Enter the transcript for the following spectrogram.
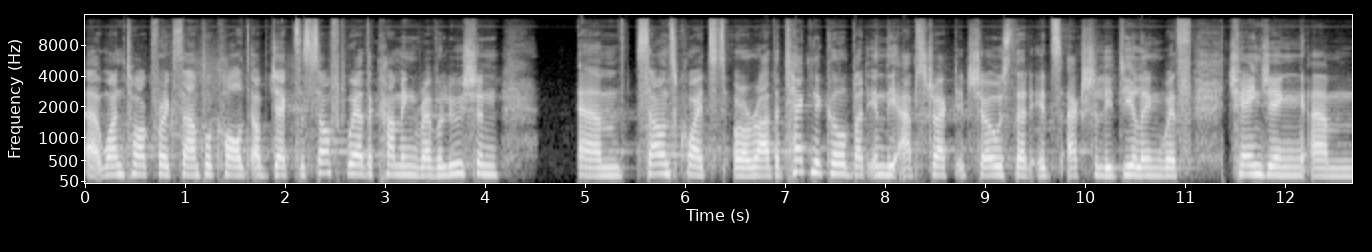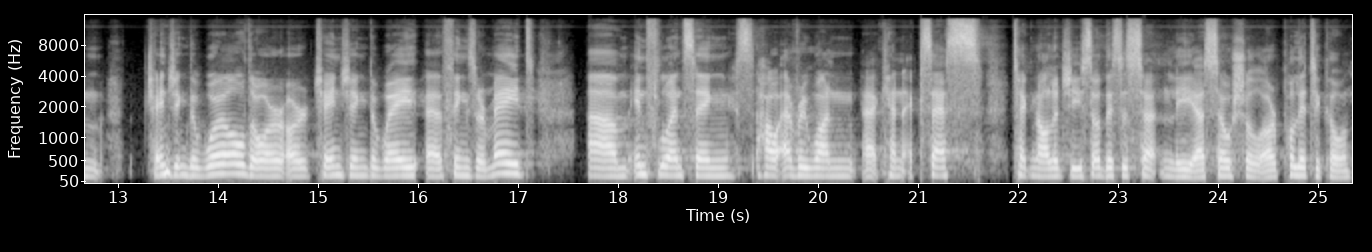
uh, one talk, for example, called Objects Software, the Coming Revolution, um, sounds quite or rather technical, but in the abstract, it shows that it's actually dealing with changing um, changing the world or, or changing the way uh, things are made, um, influencing how everyone uh, can access technology. So this is certainly a social or political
